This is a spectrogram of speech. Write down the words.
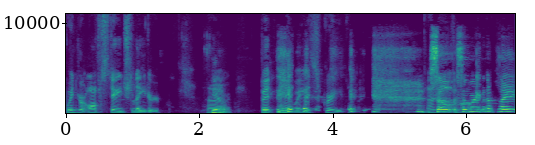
when you're off stage later. Yeah. Um, but anyway, it's great. I So, so we're gonna play.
